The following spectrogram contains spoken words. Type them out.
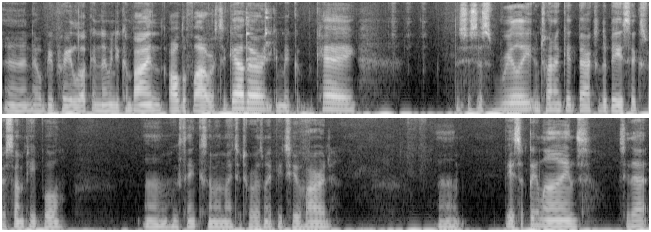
and that would be a pretty look. And then when you combine all the flowers together, you can make a bouquet. This is just really, I'm trying to get back to the basics for some people um, who think some of my tutorials might be too hard. Um, basically lines, see that?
